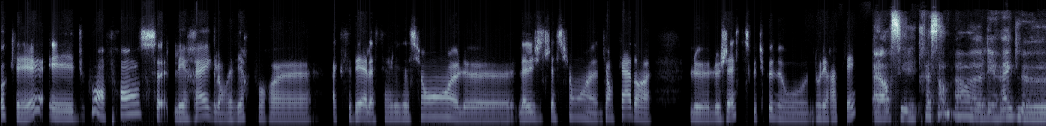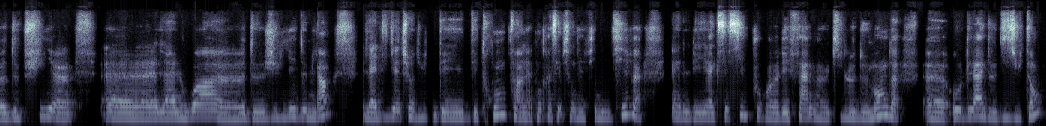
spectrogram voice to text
Ok. Et du coup, en France, les règles, on va dire, pour euh, accéder à la stérilisation, euh, la législation euh, qui encadre le, geste? Est-ce que tu peux nous, les rappeler? Alors, c'est très simple. Hein, euh, les règles euh, depuis euh, la loi de juillet 2001, la ligature des, des trompes, enfin la contraception définitive, elle est accessible pour les femmes qui le demandent au-delà de 18 ans.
